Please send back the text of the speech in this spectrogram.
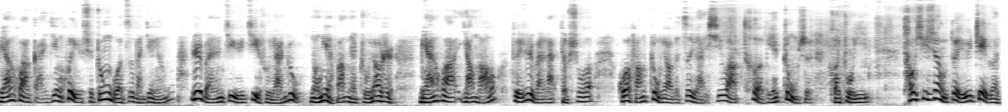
棉花改进会是中国资本经营，日本人给予技术援助，农业方面主要是棉花、羊毛。对日本来说，国防重要的资源，希望特别重视和注意。陶希圣对于这个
